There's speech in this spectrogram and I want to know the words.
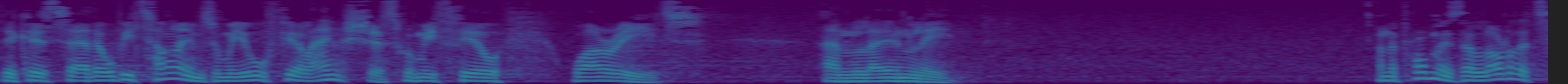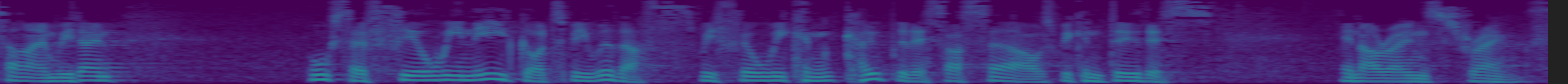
Because uh, there will be times when we all feel anxious, when we feel worried and lonely. And the problem is a lot of the time we don't also feel we need God to be with us. We feel we can cope with this ourselves. We can do this in our own strength.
